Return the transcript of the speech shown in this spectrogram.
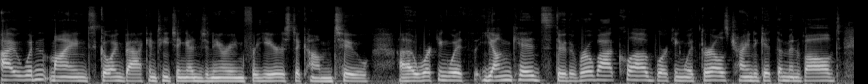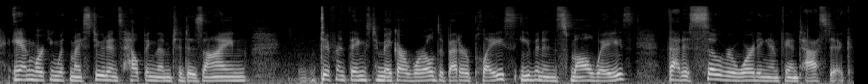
I wouldn't mind going back and teaching engineering for years to come too. Uh, working with young kids through the Robot Club, working with girls, trying to get them involved, and working with my students, helping them to design different things to make our world a better place, even in small ways, that is so rewarding and fantastic.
